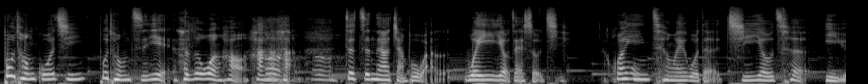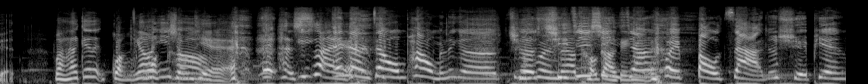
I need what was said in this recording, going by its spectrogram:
不同国籍、不同职业，他说问号，哈哈哈。嗯，这真的要讲不完了。唯一有在收集。欢迎成为我的集邮册一员！哇，他跟广邀英雄帖，很帅。哎，那这样我们怕我们那个这个奇迹信箱会爆炸，就雪片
